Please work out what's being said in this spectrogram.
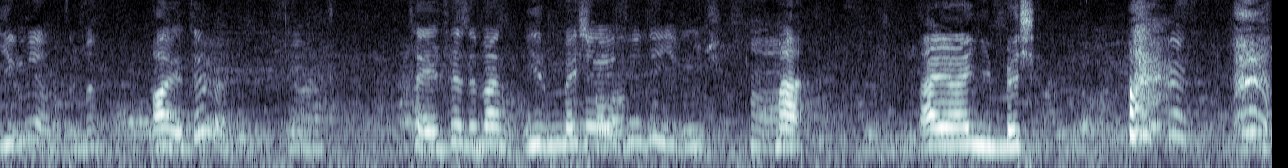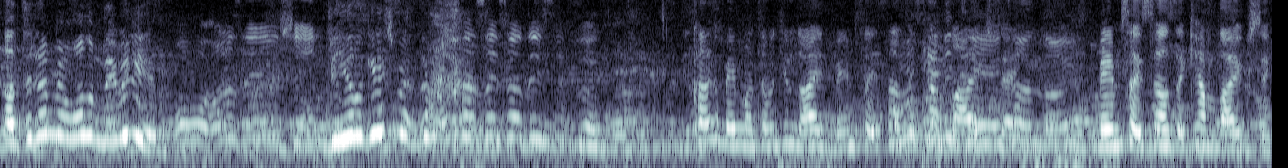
20 yaptım ben. Hayır değil mi? Evet. TYT'de ben 25 falan. TYT'de 23. Ha. Ben aynen 25. Hatırlamıyorum oğlum ne bileyim. O ama şeyin... Bir yıl geçmedi. Sen sayısal değilsin zaten. Kanka benim matematiğim daha iyi. Benim sayısal zekam daha yüksek. Benim sayısal zekam daha yüksek.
